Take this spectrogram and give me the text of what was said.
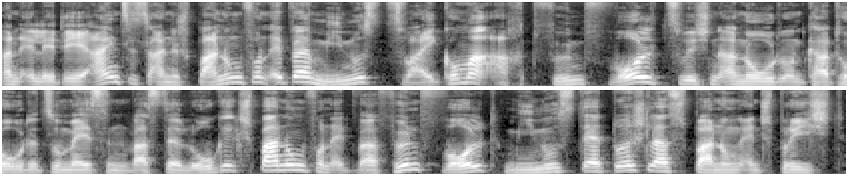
An LED 1 ist eine Spannung von etwa minus 2,85V zwischen Anode und Kathode zu messen, was der Logikspannung von etwa 5V minus der Durchlassspannung entspricht.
